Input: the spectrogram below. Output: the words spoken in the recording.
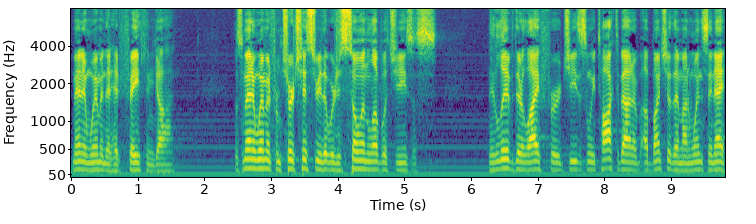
men and women that had faith in God. Those men and women from church history that were just so in love with Jesus. They lived their life for Jesus. And we talked about a, a bunch of them on Wednesday night.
